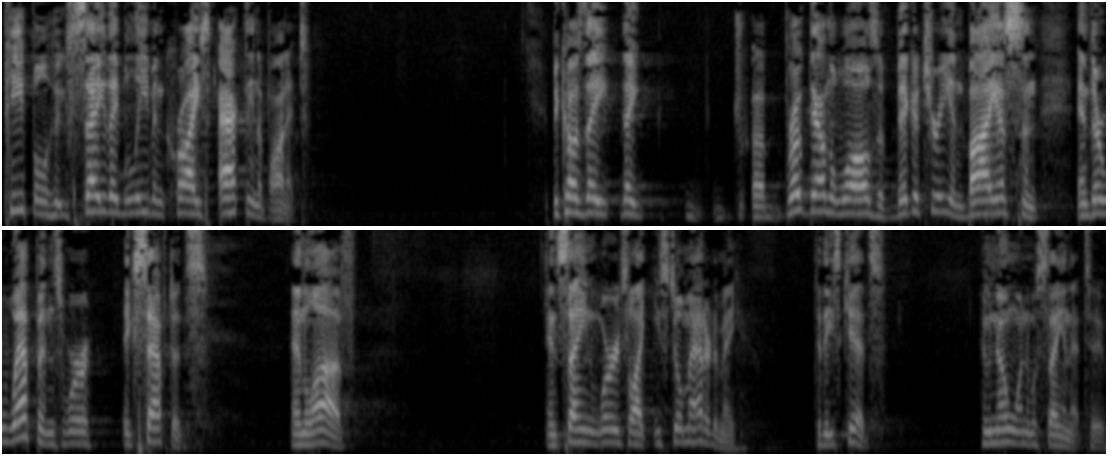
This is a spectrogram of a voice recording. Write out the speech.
people who say they believe in Christ acting upon it. Because they, they uh, broke down the walls of bigotry and bias and, and their weapons were acceptance and love. And saying words like, you still matter to me, to these kids who no one was saying that to.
